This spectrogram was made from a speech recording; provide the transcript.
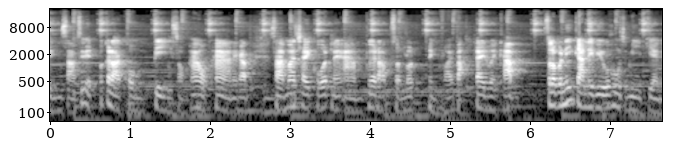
ถึง 31มกราคม ปี 2565 นะครับ สามารถใช้โค้ดในอาร์มเพื่อรับส่วนลด 100 บาทได้ด้วยครับสำหรับวันนี้การรีวิวคงจะมีเพียง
